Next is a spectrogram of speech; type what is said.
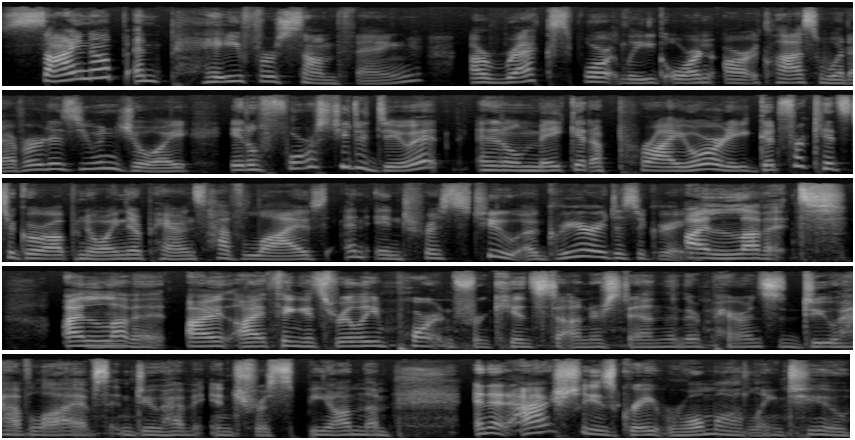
sign up and pay for something, a rec sport league or an art class, whatever it is you enjoy. It'll force you to do it and it'll make it a priority. Good for kids to grow up knowing their parents have lives and interests too. Agree or disagree? I love it. I mm-hmm. love it. I, I think it's really important for kids to understand that their parents do have lives and do have interests beyond them. And it actually is great role modeling too.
